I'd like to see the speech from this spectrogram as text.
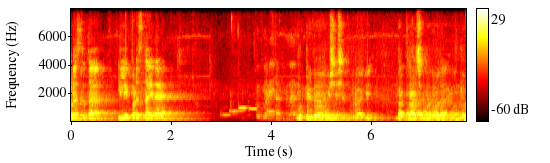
ಪ್ರಸ್ತುತ ಇಲ್ಲಿ ಪಡಿಸ್ತಾ ಇದ್ದಾರೆ. ಹುಟ್ಟಿದ ವಿಶೇಷತೆಗಾಗಿ ಡಾಕ್ಟರ್ ರಾಜ್ಕುಮಾರ್ ಅವರ ಒಂದು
